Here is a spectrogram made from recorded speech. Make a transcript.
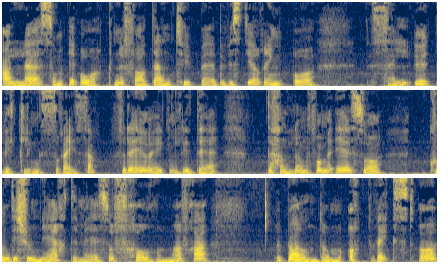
alle som er åpne for den type bevisstgjøring og selvutviklingsreise. For det er jo egentlig det det handler om. For vi er så kondisjonerte, vi er så forma fra barndom og oppvekst og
